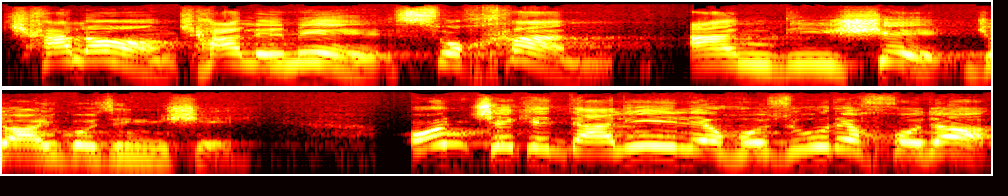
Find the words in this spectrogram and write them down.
کلام کلمه سخن اندیشه جایگزین میشه. اون چه که دلیل حضور خدا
